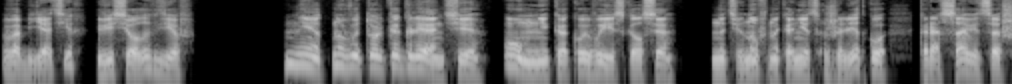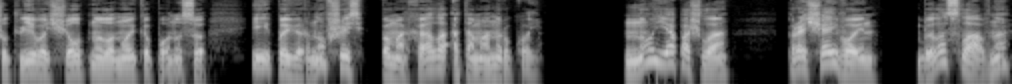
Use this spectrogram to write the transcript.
в объятиях веселых дев. Нет, ну вы только гляньте, умник какой выискался. Натянув, наконец, жилетку, красавица шутливо щелкнула Нойка по носу и, повернувшись, помахала атаману рукой. «Ну, я пошла. Прощай, воин. Было славно,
